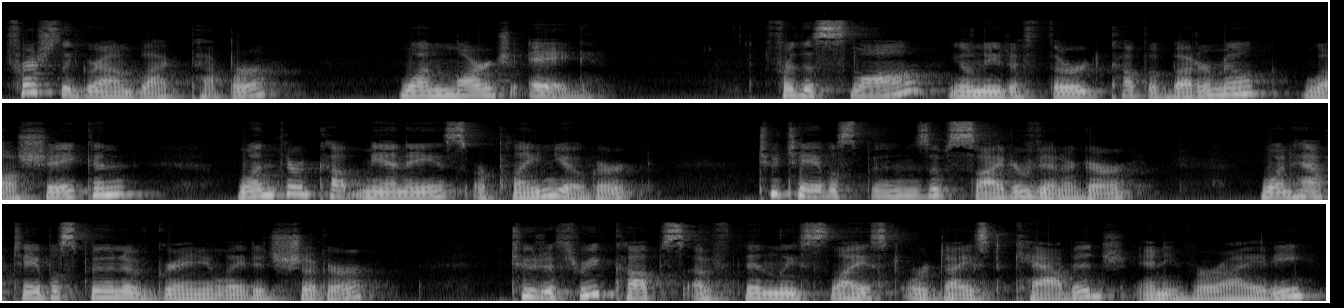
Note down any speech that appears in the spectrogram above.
freshly ground black pepper, one large egg. For the slaw, you'll need a third cup of buttermilk, well shaken, one third cup mayonnaise or plain yogurt, 2 tablespoons of cider vinegar, 1 half tablespoon of granulated sugar, 2 to 3 cups of thinly sliced or diced cabbage, any variety,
